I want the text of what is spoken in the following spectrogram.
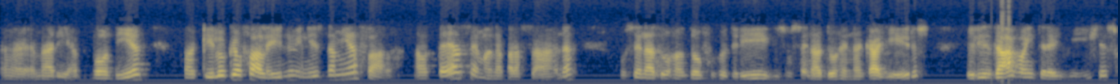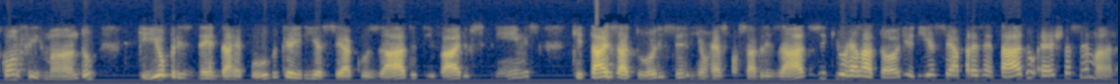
eh, Maria. Bom dia. Aquilo que eu falei no início da minha fala. Até a semana passada, o senador Randolfo Rodrigues, o senador Renan Calheiros, eles davam entrevistas confirmando que o presidente da República iria ser acusado de vários crimes, que tais atores seriam responsabilizados e que o relatório iria ser apresentado esta semana.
